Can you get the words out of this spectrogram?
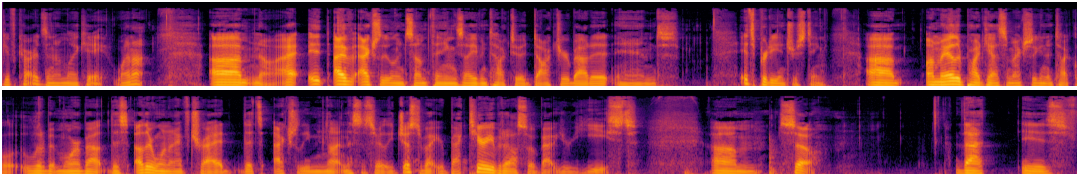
gift cards, and I'm like, hey, why not? Um, no, I it I've actually learned some things. I even talked to a doctor about it, and it's pretty interesting. Um, on my other podcast, I'm actually going to talk a little bit more about this other one I've tried that's actually not necessarily just about your bacteria, but also about your yeast. Um, so that is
